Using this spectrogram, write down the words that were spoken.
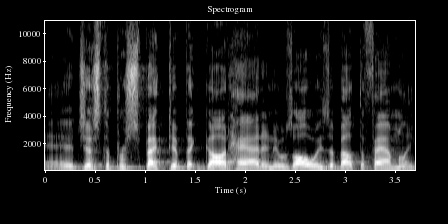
Eh, just the perspective that God had, and it was always about the family.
